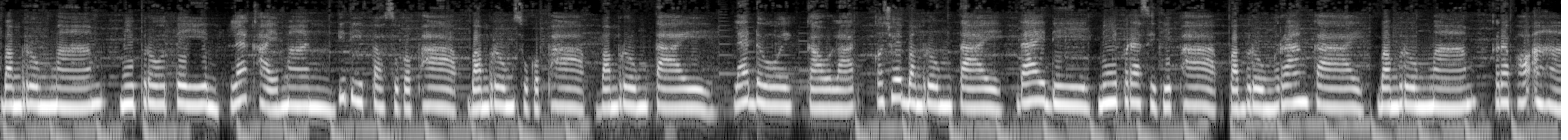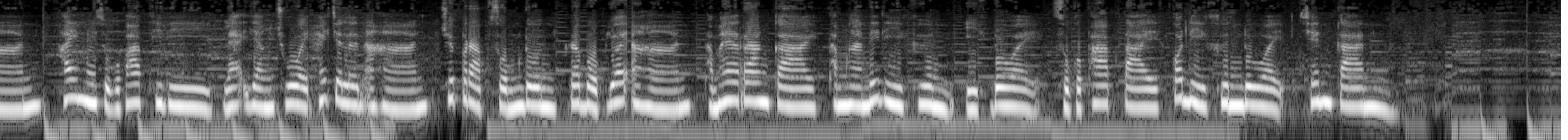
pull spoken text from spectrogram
บำรุงม้าม มีโปรตีนและไขมันที่ดีต่อสุขภาพ บำรุงสุขภาพ บำรุงไต และโดยเกาลัดก็ช่วยบำรุงไต ได้ดี มีประสิทธิภาพ บำรุงร่างกาย บำรุงม้าม กระเพาะอาหาร ให้มีสุขภาพที่ดี และยังช่วยให้เจริญอาหาร ช่วยปรับสมดุล ระบบย่อยอาหารทำให้ร่างกายทำงานได้ดีขึ้นอีกด้วย สุขภาพไตก็ดีขึ้นด้วย เช่นกัน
